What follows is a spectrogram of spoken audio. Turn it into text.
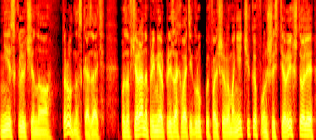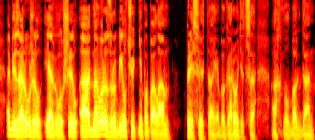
Не исключено. Трудно сказать. Позавчера, например, при захвате группы фальшивомонетчиков он шестерых, что ли, обезоружил и оглушил, а одного разрубил чуть не пополам. «Пресвятая Богородица!» — ахнул Богдан.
